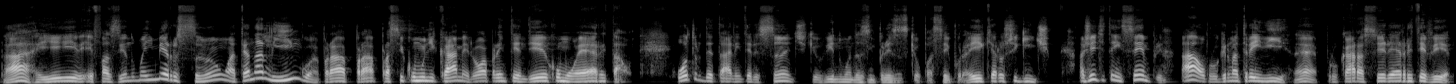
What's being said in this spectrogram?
Tá? E, e fazendo uma imersão até na língua para se comunicar melhor, para entender como era e tal. Outro detalhe interessante que eu vi numa das empresas que eu passei por aí, que era o seguinte: a gente tem sempre ah, o programa trainee, né? Para o cara ser RTV.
